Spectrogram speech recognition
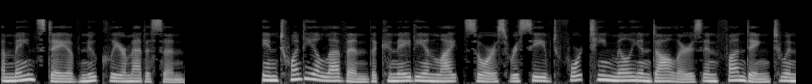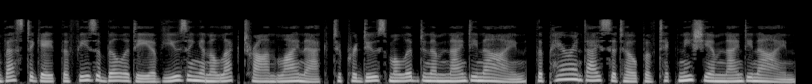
a mainstay of nuclear medicine. In 2011 the Canadian Light Source received $14 million in funding to investigate the feasibility of using an electron LINAC to produce molybdenum-99, the parent isotope of technetium-99.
